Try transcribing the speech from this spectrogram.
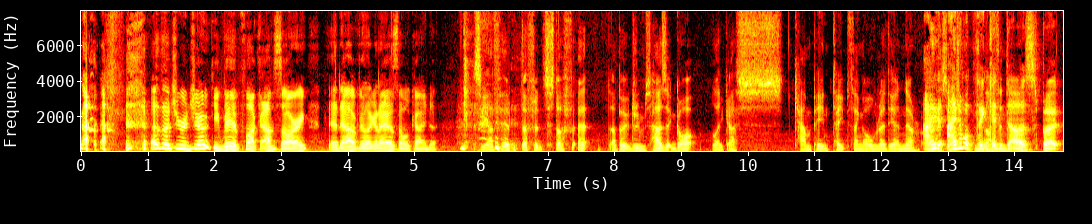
I thought you were joking, man. Fuck, I'm sorry. And now I feel like an asshole, kind of. See, I've heard different stuff uh, about Dreams. Has it got like a s- campaign type thing already in there? I, I don't think nothing? it does, but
